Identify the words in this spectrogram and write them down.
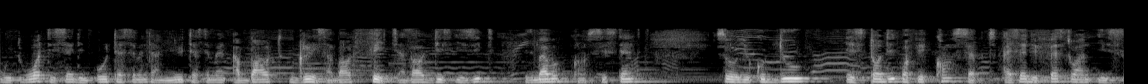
with what is said in Old Testament and New Testament about grace, about faith, about this? Is it is the Bible consistent? So you could do a study of a concept. I said the first one is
